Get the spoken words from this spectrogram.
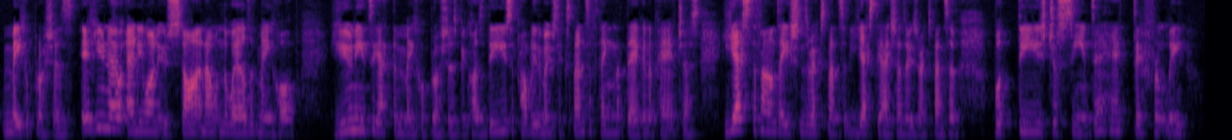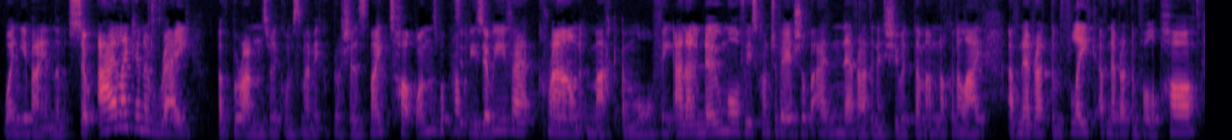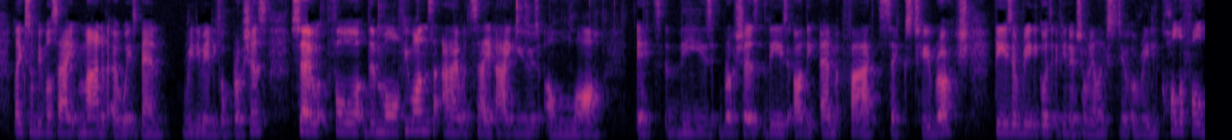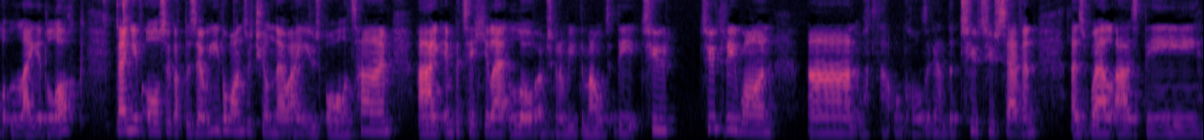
makeup brushes if you know anyone who's starting out in the world of makeup you need to get the makeup brushes because these are probably the most expensive thing that they're going to purchase. Yes, the foundations are expensive. Yes, the eyeshadows are expensive, but these just seem to hit differently when you're buying them. So I like an array of brands when it comes to my makeup brushes. My top ones would probably Zoeva, Crown, MAC and Morphe. And I know Morphe is controversial, but I've never had an issue with them. I'm not gonna lie. I've never had them flake. I've never had them fall apart. Like some people say, mine have always been really, really good brushes. So for the Morphe ones I would say I use a lot, it's these brushes. These are the M562 brush. These are really good if you know somebody likes to do a really colourful but layered look. Then you've also got the Zoeva ones, which you'll know I use all the time. I, in particular, love, I'm just going to read them out, the 2, 231 and what's that one called again? The 227, as well as the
